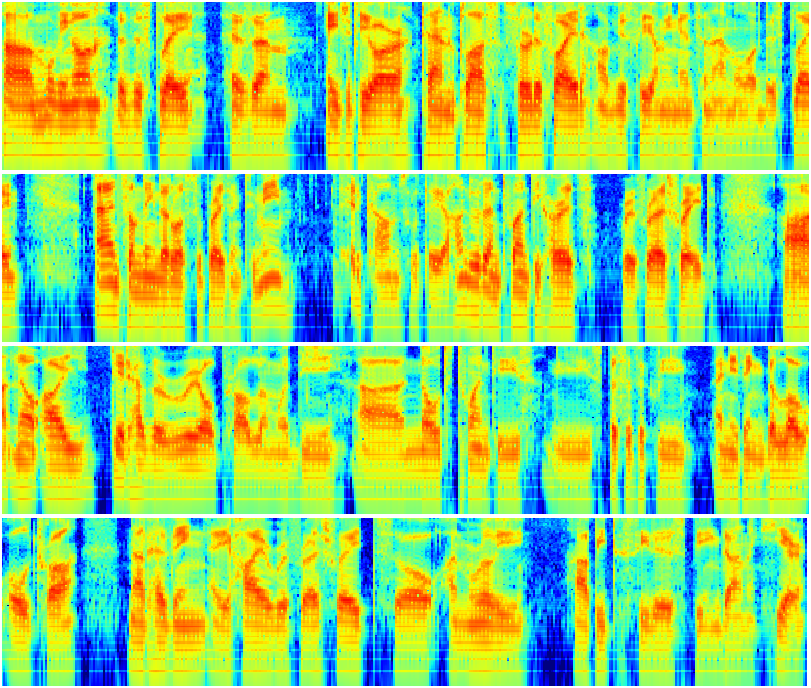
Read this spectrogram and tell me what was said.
uh, moving on, the display is an HDR 10 Plus certified. Obviously, I mean, it's an AMOLED display. And something that was surprising to me, it comes with a 120 Hertz refresh rate. Uh, now, I did have a real problem with the uh, Note 20s, the specifically anything below Ultra, not having a higher refresh rate. So I'm really happy to see this being done here.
